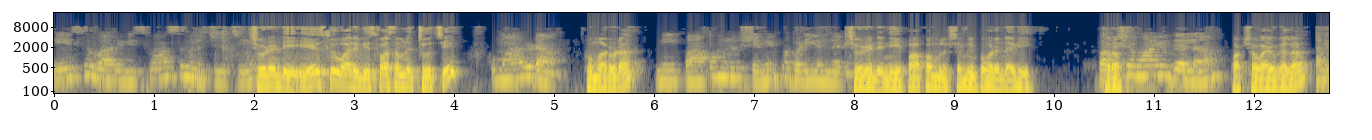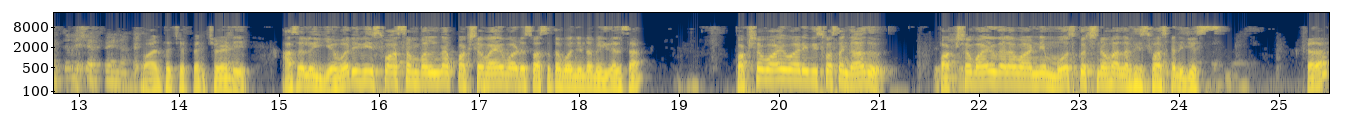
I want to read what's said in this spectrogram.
ఉమ్. యేసు వారి విశ్వాసమును చూచి చూడండి యేసు వారి విశ్వాసంను చూచి కుమారుడా కుమారుడా నీ పాపములు క్షమింపబడి ఉన్నవి. చూడండి నీ పాపములు క్షమింపబడినవి. పక్షవాయు గల అనితో చెప్పాను. వానితో చెప్పాను. చూడండి అసలు ఎవరి విశ్వాసం వలన పక్షవాయు వాడు స్వస్థత పొందిందో మీకు తెలుసా? పక్షవాయు వాడి విశ్వాసం కాదు. పక్షవాయు గల వాడిని మోసుకొచ్చిన వాళ్ళ విశ్వాసాన్ని చూస్తుంది. కదా?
